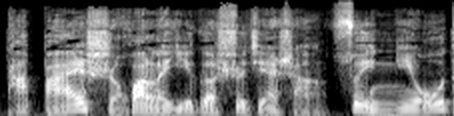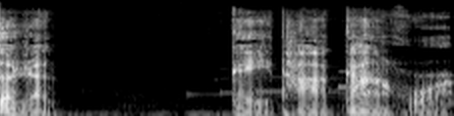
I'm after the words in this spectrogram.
他白使唤了一个世界上最牛的人，给他干活。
